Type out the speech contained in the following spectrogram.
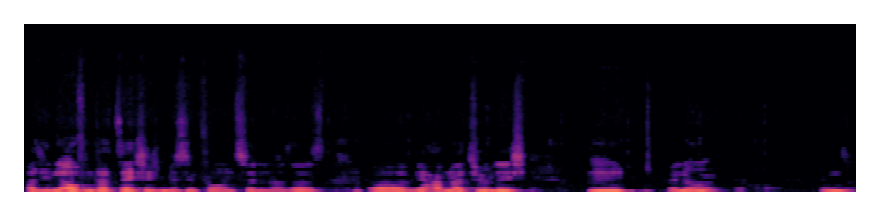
Also die laufen tatsächlich ein bisschen vor uns hin. Also es, äh, wir haben natürlich, mh, hm, wenn du in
